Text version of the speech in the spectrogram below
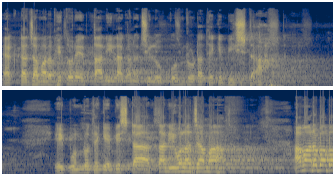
একটা জামার ভিতরে তালি লাগানো ছিল পনেরোটা থেকে বিশটা। এই পনেরো থেকে বিশটা তালিওয়ালা জামা আমার বাবা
